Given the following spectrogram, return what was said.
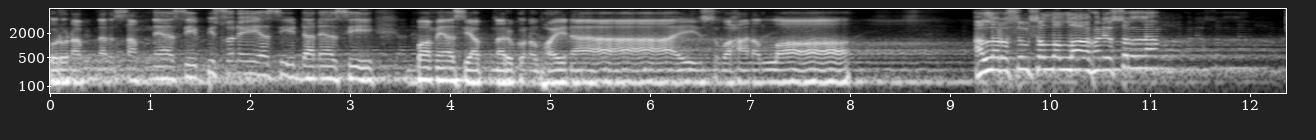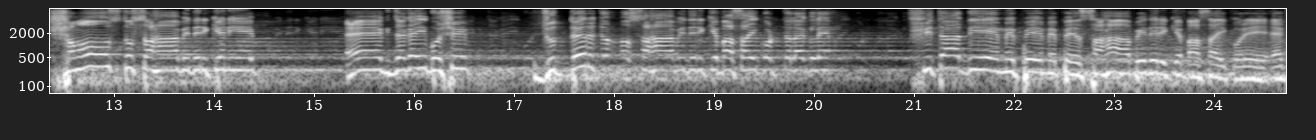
করুন। আপনার সামনে আসি পিছনে আসি ডানে আসি বামে আসি আপনার কোনো ভয় নাই। সুবাহান আল্লাহ আল্লাহ রসুল সাল্লাম সমস্ত সাহাবিদেরকে নিয়ে এক জায়গায় বসে যুদ্ধের জন্য সাহাবিদেরকে বাছাই করতে লাগলেন। ফিতা দিয়ে মেপে মেপে সাহাবিদেরকে বাছাই করে এক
